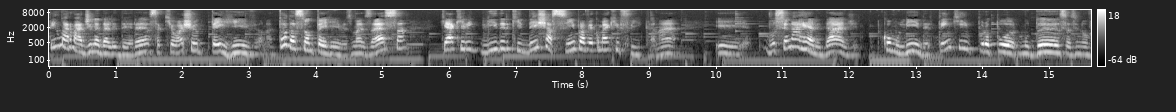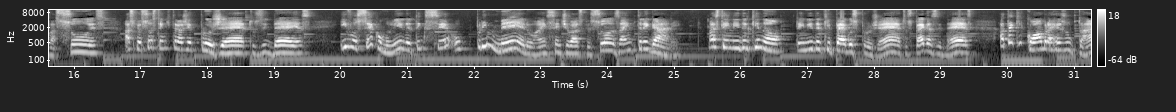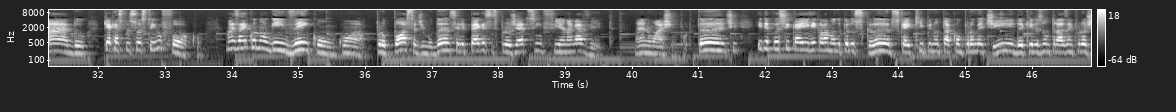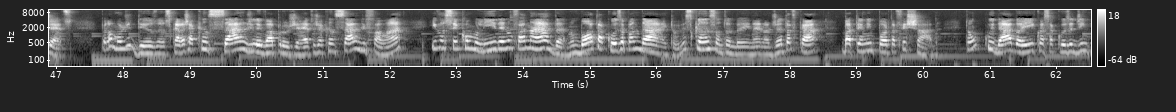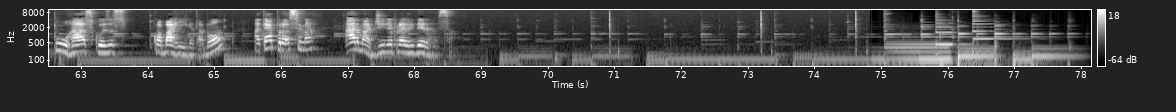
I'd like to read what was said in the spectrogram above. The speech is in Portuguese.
Tem uma armadilha da liderança que eu acho terrível, né? Todas são terríveis, mas essa que é aquele líder que deixa assim para ver como é que fica, né? E você na realidade, como líder, tem que propor mudanças, inovações. As pessoas têm que trazer projetos, ideias. E você, como líder, tem que ser o primeiro a incentivar as pessoas a entregarem. Mas tem líder que não. Tem líder que pega os projetos, pega as ideias, até que cobra resultado, quer que as pessoas tenham foco. Mas aí quando alguém vem com, com a proposta de mudança, ele pega esses projetos e enfia na gaveta. Né? Não acha importante e depois fica aí reclamando pelos cantos que a equipe não está comprometida, que eles não trazem projetos. Pelo amor de Deus, né? Os caras já cansaram de levar projetos, já cansaram de falar e você como líder não faz nada, não bota a coisa para andar. Então eles cansam também, né? Não adianta ficar batendo em porta fechada. Então, cuidado aí com essa coisa de empurrar as coisas com a barriga, tá bom? Até a próxima armadilha para a liderança.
